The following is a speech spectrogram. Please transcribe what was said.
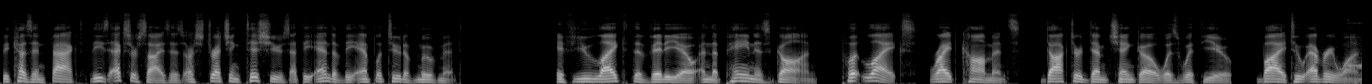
because in fact these exercises are stretching tissues at the end of the amplitude of movement. If you liked the video and the pain is gone, put likes, write comments, Dr. Demchenko was with you. Bye to everyone.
